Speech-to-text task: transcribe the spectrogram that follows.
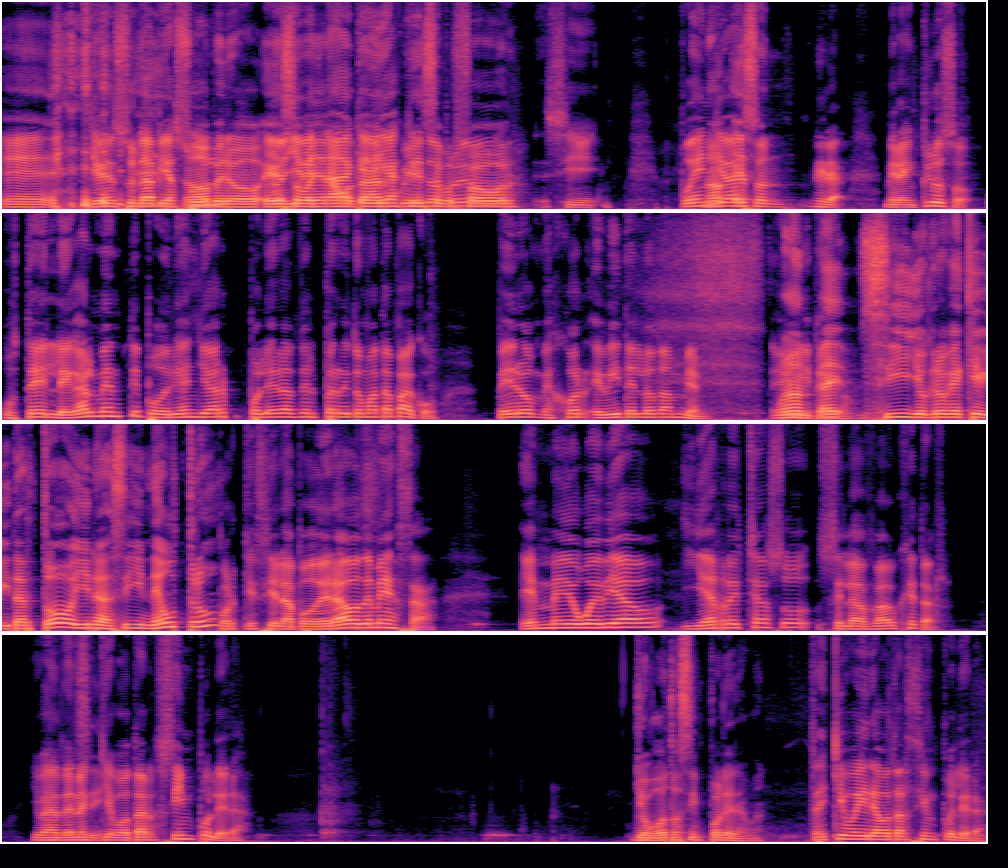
Eh, Lleven su lápiz azul. no, pero no eso lleven vayan a nada que votar, diga cuídense por favor. Sí. Pueden No, llevar. eso... Mira, mira, incluso ustedes legalmente podrían llevar poleras del perrito matapaco, pero mejor evítenlo también. Evítenlo. eh, sí, yo creo que hay que evitar todo, ir así neutro. Porque si el apoderado de mesa es medio hueveado y es rechazo, se las va a objetar. Y van a tener Sí. que votar sin polera. Yo voto sin polera, man. ¿Sabes que voy a ir a votar sin polera?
